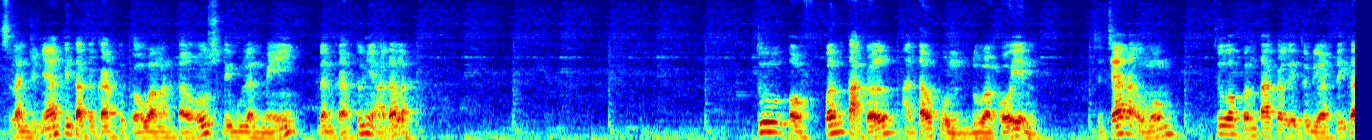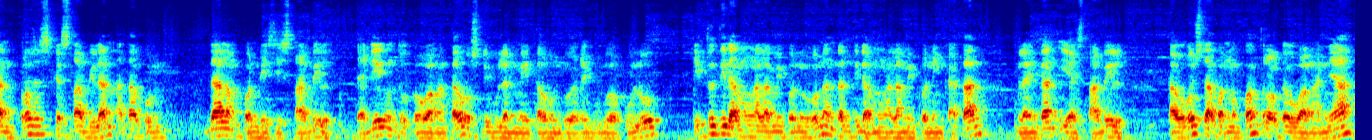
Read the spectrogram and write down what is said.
Selanjutnya kita ke kartu keuangan Taurus di bulan Mei dan kartunya adalah Two of Pentacle ataupun dua koin. Secara umum, Two of Pentacle itu diartikan proses kestabilan ataupun dalam kondisi stabil. Jadi untuk keuangan Taurus di bulan Mei tahun 2020 itu tidak mengalami penurunan dan tidak mengalami peningkatan melainkan ia stabil. Taurus dapat mengkontrol keuangannya,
